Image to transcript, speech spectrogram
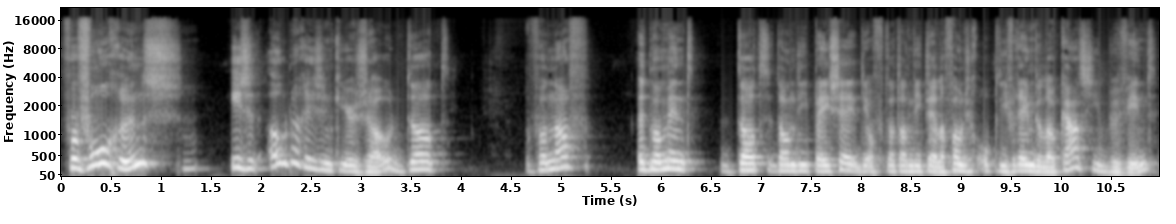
Vervolgens is het ook nog eens een keer zo dat vanaf het moment dat dan die PC, of dat dan die telefoon zich op die vreemde locatie bevindt,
